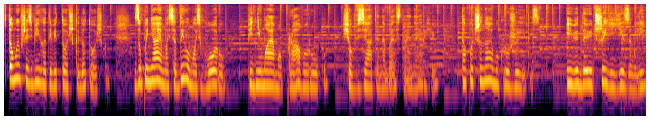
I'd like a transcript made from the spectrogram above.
Втомившись бігати від точки до точки, зупиняємося, дивимось вгору, піднімаємо праву руку, щоб взяти небесну енергію, та починаємо кружитись і, віддаючи її землі,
